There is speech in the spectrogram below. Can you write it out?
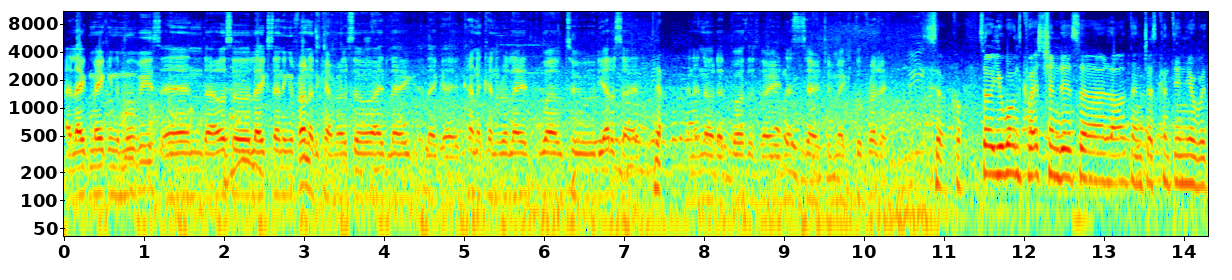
I like making the movies, and I also like standing in front of the camera. So I like like I kind of can relate well to the other side, Yeah. and I know that both is very necessary to make a cool project. So cool. So you won't question this uh, a lot and just continue with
